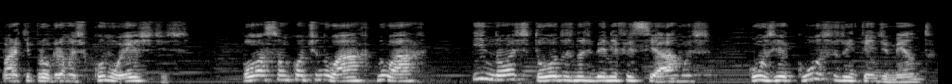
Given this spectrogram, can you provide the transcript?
para que programas como estes possam continuar no ar e nós todos nos beneficiarmos com os recursos do entendimento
